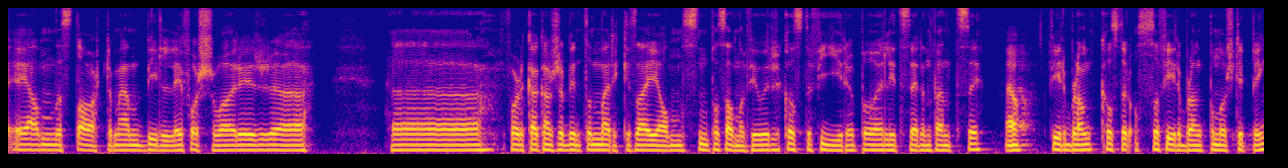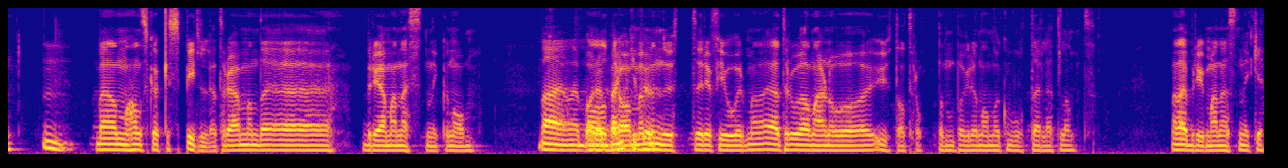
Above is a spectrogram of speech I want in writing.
en Starte med en billig forsvarer. eh, eh, folk har kanskje begynt å merke seg Jansen på Sandefjord. Koster fire på Eliteserien Fantasy. Ja. Fire blank koster også fire blank på Norsk Tipping. Mm. Men han skal ikke spille, tror jeg. Men det bryr jeg meg nesten ikke noe om. Nei, det er bare Han hadde bra med minutter i fjor, men jeg tror han er noe ute av troppen pga. noe kvote eller et eller annet. Men jeg bryr meg nesten ikke.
